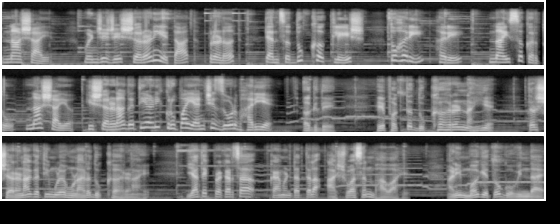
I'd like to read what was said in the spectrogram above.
नाशाय. म्हणजे जे शरण येतात प्रणत त्यांचं दुःख क्लेश तो हरी हरे नाहीस करतो नाशाय. ही शरणागती आणि कृपा यांची जोड भारी आहे. अगदे. हे फक्त दुःखहरण नाहीये तर शरणागतीमुळे होणारं दुःखहरण आहे. यात एक प्रकारचा काय म्हणतात त्याला आश्वासन भाव आहे. आणि मग येतो गोविंदाय.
